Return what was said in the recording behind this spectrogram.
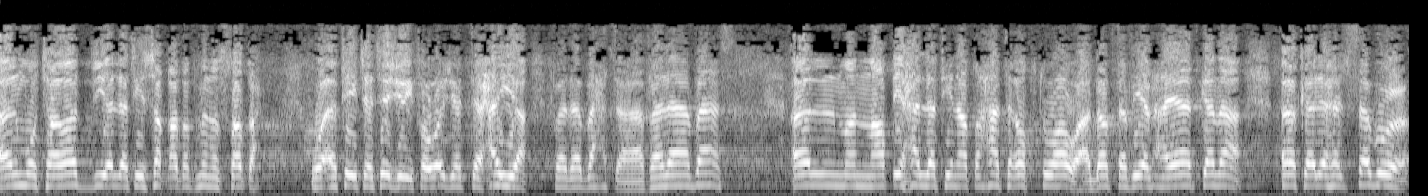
المتردية التي سقطت من السطح وأتيت تجري فوجدت حية فذبحتها فلا بأس. الناطحة التي نطحت أختها وأدركت فيها الحياة كذا أكلها السبع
